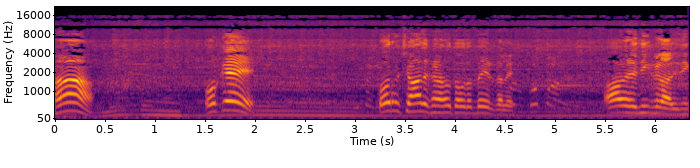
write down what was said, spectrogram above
हाँ। ओके। और चाँद खड़ा होता होता बेर तले आ वे थी खड़ा थी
